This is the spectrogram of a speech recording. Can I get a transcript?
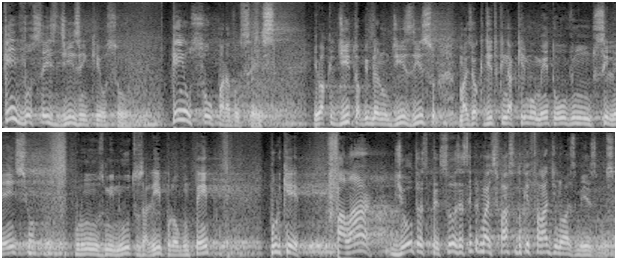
quem vocês dizem que eu sou? Quem eu sou para vocês? Eu acredito, a Bíblia não diz isso, mas eu acredito que naquele momento houve um silêncio por uns minutos ali, por algum tempo, porque falar de outras pessoas é sempre mais fácil do que falar de nós mesmos.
